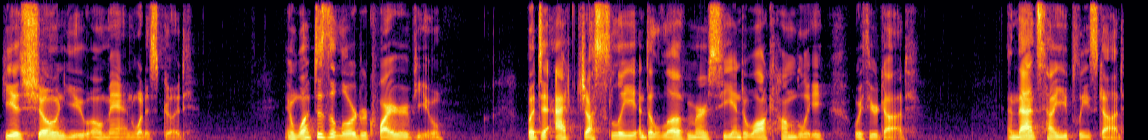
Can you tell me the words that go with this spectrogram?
He has shown you, O man, what is good. And what does the Lord require of you? But to act justly and to love mercy and to walk humbly with your God. And that's how you please God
